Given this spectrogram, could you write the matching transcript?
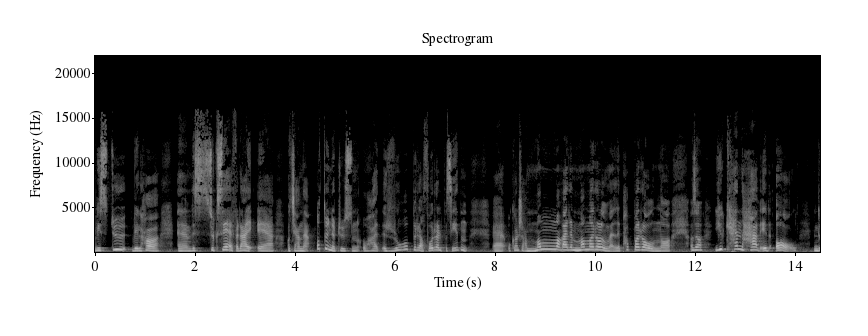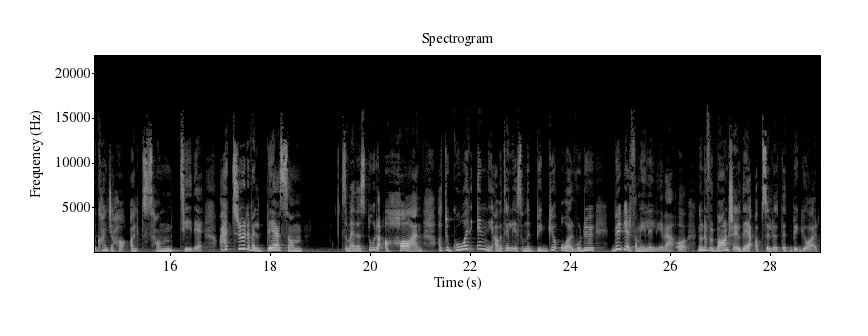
Hvis du vil ha eh, Hvis suksess for deg er å tjene 800 000 og ha et råbra forhold på siden, eh, og kanskje ha mamma, være mammarollen eller papparollen og, altså, You can have it all, men du kan ikke ha alt samtidig. Og jeg tror det er vel det som som er den store aha-en, at du går inn i av og til i sånne byggeår hvor du bygger familielivet. Og når du får barn, så er jo det absolutt et byggeår.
